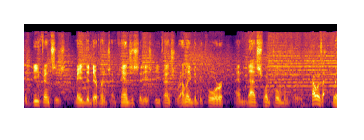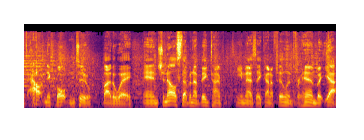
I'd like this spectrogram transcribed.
the defenses made the difference, and Kansas City's defense rallied to the core, and that's what pulled them through. That was without Nick Bolton, too, by the way. And Chenal's stepping up big time for the team as they kind of fill in for him. But yeah,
